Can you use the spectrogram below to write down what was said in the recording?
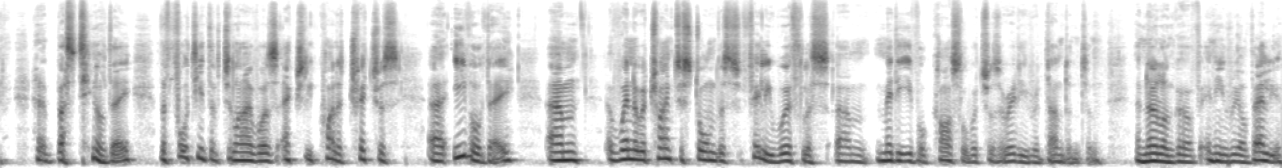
on Bastille Day. The 14th of July was actually quite a treacherous, uh, evil day um, when they were trying to storm this fairly worthless um, medieval castle, which was already redundant and, and, no longer of any real value.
